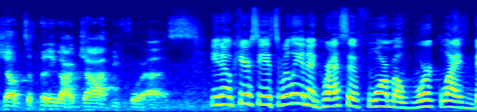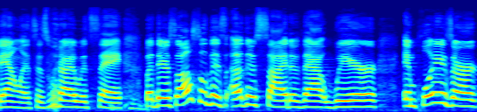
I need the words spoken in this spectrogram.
jump to putting our job before us. You know, Kirsty, it's really an aggressive form of work life balance, is what I would say. But there's also this other side of that where employers are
